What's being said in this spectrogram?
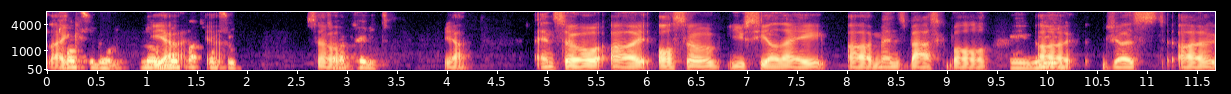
like 30 secondes. Non, Yeah, même pas 30 yeah. secondes. Ça so. Yeah. And so uh, also UCLA uh, men's basketball uh, just uh,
